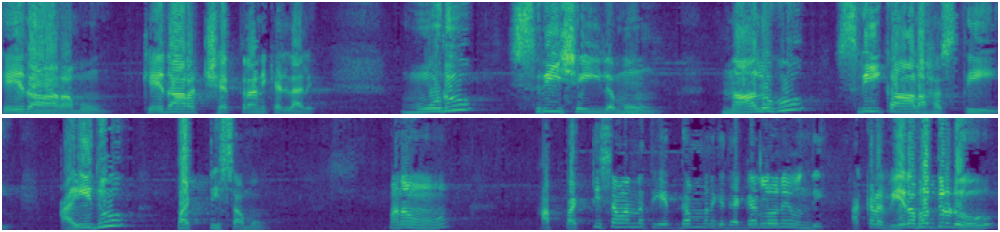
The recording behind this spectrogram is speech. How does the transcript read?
కేదారము. కేదార క్షేత్రానికి వెళ్ళాలి మూడు శ్రీశైలము. నాలుగు శ్రీకాళహస్తి. ఐదు పట్టిసము. మనం ఆ పట్టిసం అన్న తీర్థం మనకి దగ్గరలోనే ఉంది. అక్కడ వీరభద్రుడు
